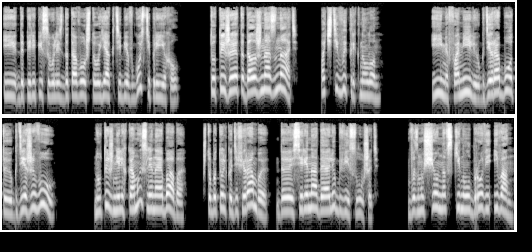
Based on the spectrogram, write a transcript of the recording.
и допереписывались до того, что я к тебе в гости приехал, то ты же это должна знать!» Почти выкрикнул он. «Имя, фамилию, где работаю, где живу. Ну ты же не легкомысленная баба, чтобы только дифирамбы да серенады о любви слушать!» Возмущенно вскинул брови Иван.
